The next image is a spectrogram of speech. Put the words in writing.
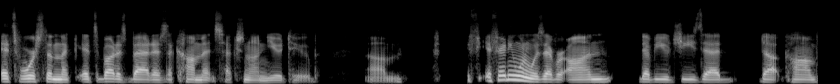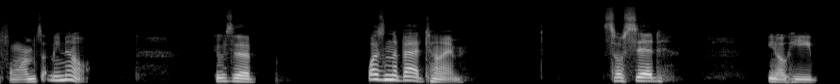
it's worse than the. It's about as bad as the comment section on YouTube. Um, if if anyone was ever on WGZ.com forums, let me know. It was a wasn't a bad time. So Sid, you know, he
